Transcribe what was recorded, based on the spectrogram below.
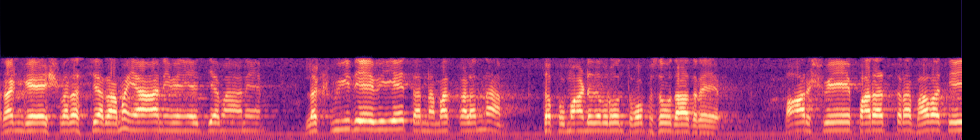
ರಂಗೇಶ್ವರಸ್ಯ ರಮಯ ಯಜ್ಯಮಾನೆ ಲಕ್ಷ್ಮೀದೇವಿಯೇ ತನ್ನ ಮಕ್ಕಳನ್ನ ತಪ್ಪು ಮಾಡಿದವರು ಅಂತ ಒಪ್ಪಿಸುವುದಾದರೆ, ಪಾರ್ಶ್ವೇ ಪರತ್ರ ಭವತಿ,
